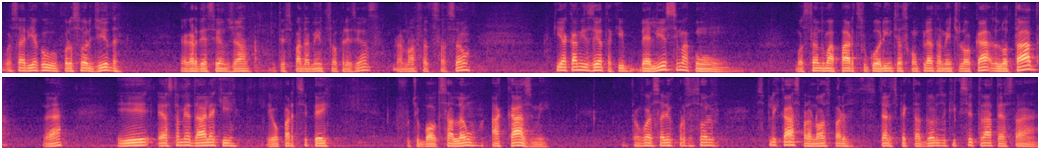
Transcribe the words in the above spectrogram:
Gostaria que o professor Dida, agradecendo já antecipadamente sua presença, para nossa satisfação, aqui a camiseta aqui belíssima, com mostrando uma parte do Corinthians completamente loca, lotado, né? E esta medalha aqui, eu participei. Futebol de salão, a Casme. Então gostaria que o professor explicasse para nós, para os telespectadores, o que, que se trata esta,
